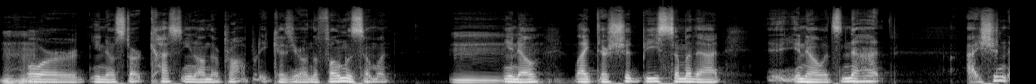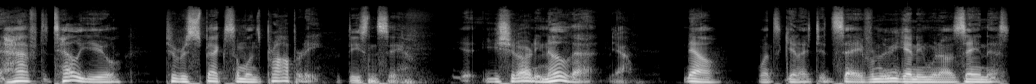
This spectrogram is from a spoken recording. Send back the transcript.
Mm-hmm. Or, you know, start cussing on their property because you're on the phone with someone? You know, mm. like there should be some of that. You know, it's not, I shouldn't have to tell you to respect someone's property. Decency. You should already know that. Yeah. Now, once again, I did say from the beginning when I was saying this,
